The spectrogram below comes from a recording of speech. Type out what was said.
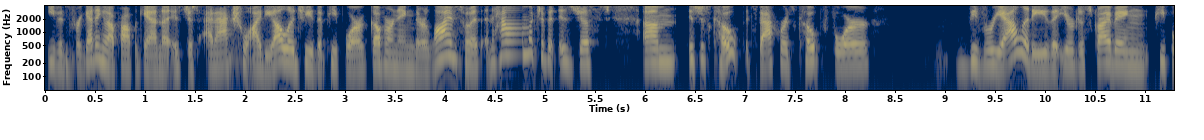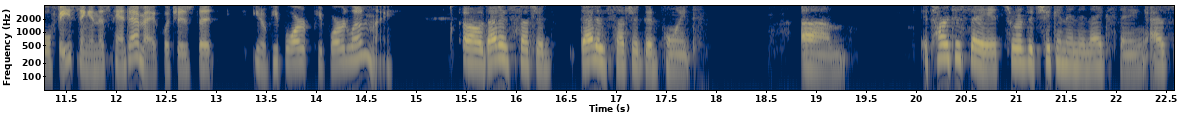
even forgetting about propaganda is just an actual ideology that people are governing their lives with, and how much of it is just um, is just cope? It's backwards cope for the reality that you're describing people facing in this pandemic, which is that you know people are people are lonely. Oh, that is such a that is such a good point. Um, it's hard to say. It's sort of a chicken and an egg thing, as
